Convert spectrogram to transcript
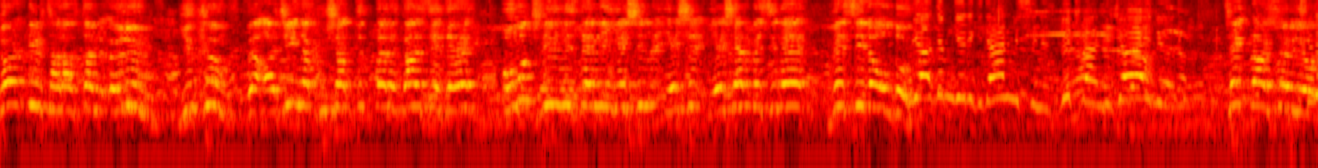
Dört bir taraftan ölüm, yıkım ve acıyla kuşattıkları Gazze'de umut filizlerinin yeşil, yeşil, yeşermesine vesile olduk. Bir adım geri gider misiniz? Lütfen rica ediyorum. Tekrar söylüyorum.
